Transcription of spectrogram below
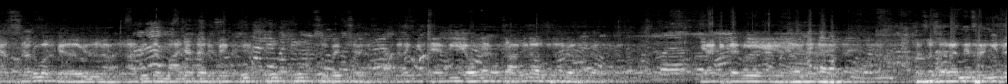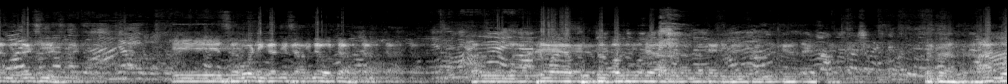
या सर्व खेळाडूंना आधी तर माझ्यातर्फे खूप खूप खूप शुभेच्छा. कारण की त्यांनी एवढा चांगला उपक्रम या ठिकाणी लावलेला आहे. तसं सरांनी सांगितलं मगाशी की सर्व ठिकाणी सामने होतात. पण आपल्या बाजूमध्ये कॉलेजच्या त्या ठिकाणी खेळता येतात तर हा जो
